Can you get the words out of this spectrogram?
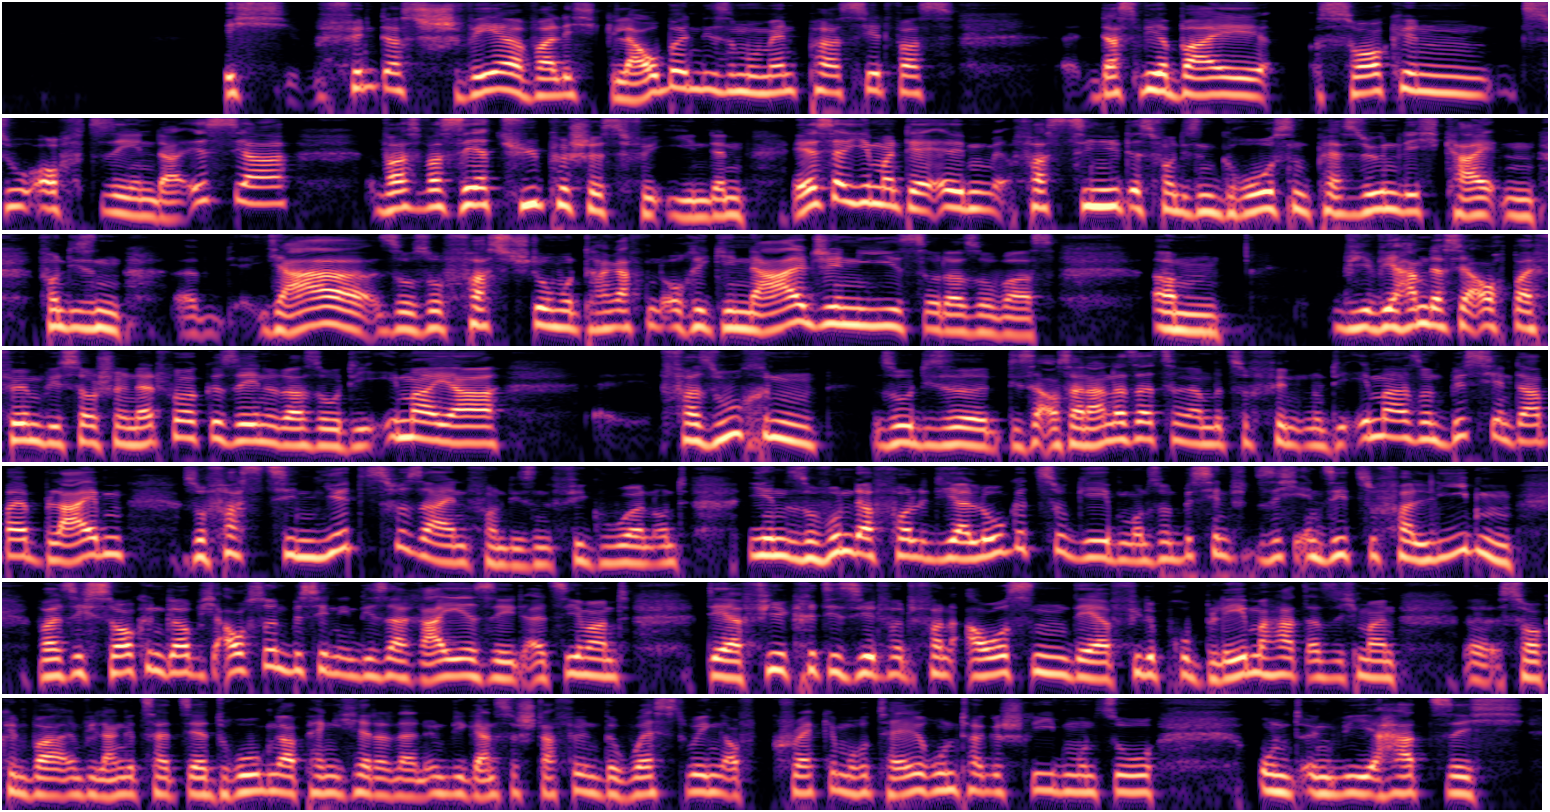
ich finde das schwer, weil ich glaube, in diesem Moment passiert was, das wir bei Sorkin zu oft sehen. Da ist ja was, was sehr typisches für ihn, denn er ist ja jemand, der eben fasziniert ist von diesen großen Persönlichkeiten, von diesen, äh, ja, so, so fast sturm- und dranghaften Originalgenies oder sowas. Ähm, wir, wir haben das ja auch bei Filmen wie Social Network gesehen oder so, die immer ja äh, versuchen, so diese, diese Auseinandersetzung damit zu finden und die immer so ein bisschen dabei bleiben, so fasziniert zu sein von diesen Figuren und ihnen so wundervolle Dialoge zu geben und so ein bisschen sich in sie zu verlieben, weil sich Sorkin, glaube ich, auch so ein bisschen in dieser Reihe sieht, als jemand, der viel kritisiert wird von außen, der viele Probleme hat. Also ich meine, äh, Sorkin war irgendwie lange Zeit sehr drogenabhängig, hat dann irgendwie ganze Staffeln The West Wing auf Crack im Hotel runtergeschrieben und so und irgendwie hat sich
